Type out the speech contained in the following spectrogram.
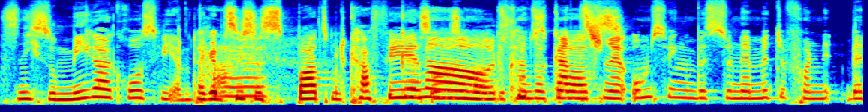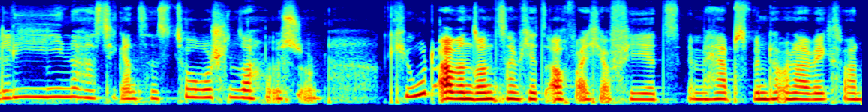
Es ist nicht so mega groß wie im Da gibt es Park. süße Spots mit Cafés und so. Genau, und du kannst auch ganz schnell umswingen, bist du in der Mitte von Berlin, hast die ganzen historischen Sachen, ist schon cute. Aber ansonsten habe ich jetzt auch, weil ich auch viel jetzt im Herbst, Winter unterwegs war,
